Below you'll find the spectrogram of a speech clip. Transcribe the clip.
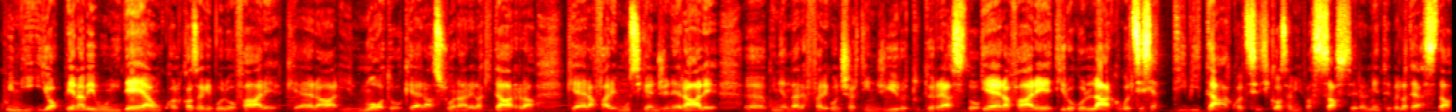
Quindi io appena avevo un'idea, un qualcosa che volevo fare, che era il nuoto, che era suonare la chitarra, che era fare musica in generale, uh, quindi andare a fare concerti in giro e tutto il resto, che era fare tiro con l'arco, qualsiasi attività, qualsiasi cosa mi passasse realmente per la testa,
